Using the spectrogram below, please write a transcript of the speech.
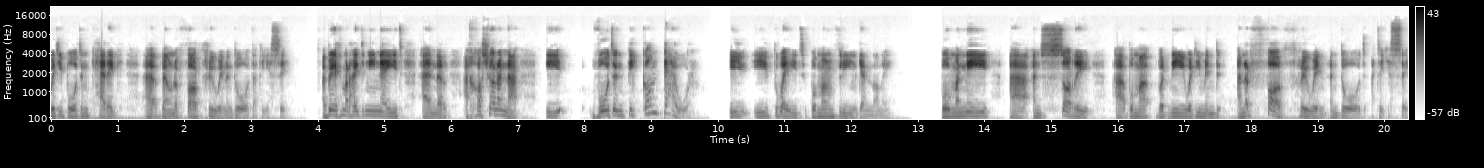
wedi bod yn cerig uh, mewn y ffordd rhywun yn dod at Iesu. A beth mae rhaid i ni wneud yn yr achosion yna i fod yn ddigon dewr i, i ddweud bod mae'n flin genddo ni. Bod mae ni uh, yn sori a bod, ma, bod ni wedi mynd yn yr ffordd rhywun yn dod at y Iesu.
